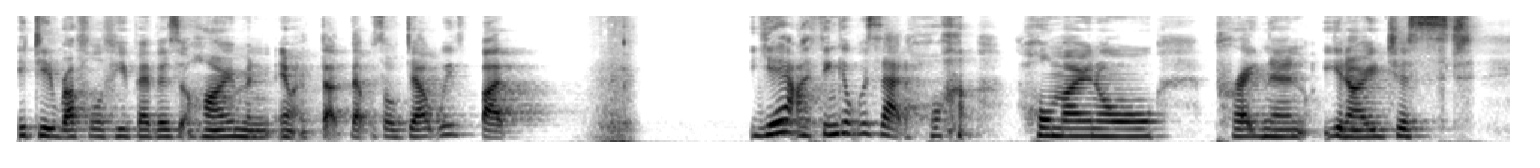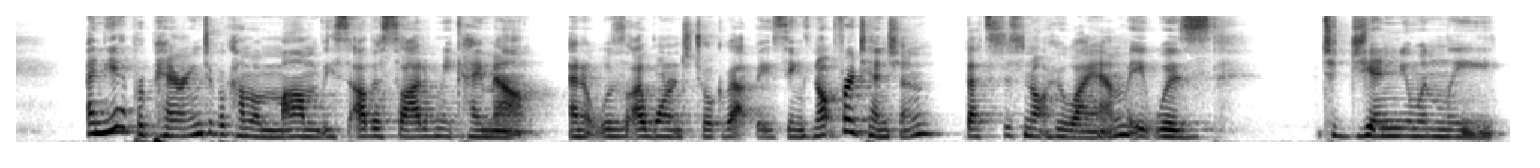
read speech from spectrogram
it did ruffle a few feathers at home and anyway, that, that was all dealt with. But yeah, I think it was that hormonal, pregnant, you know, just, and yeah, preparing to become a mum, this other side of me came out. And it was, I wanted to talk about these things, not for attention. That's just not who I am. It was to genuinely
